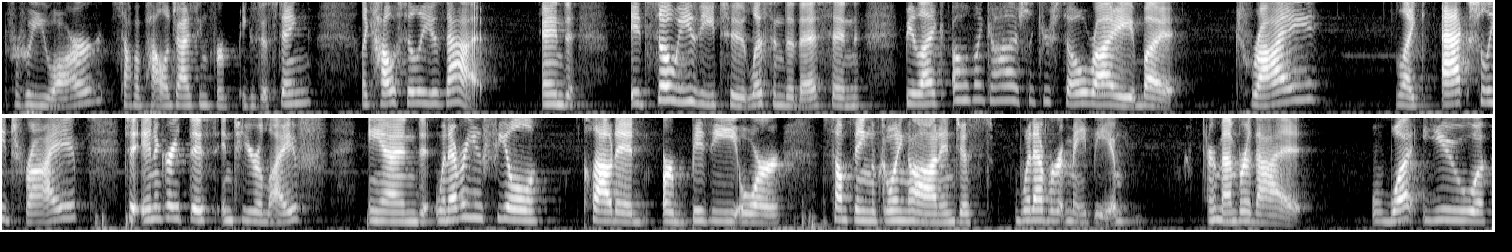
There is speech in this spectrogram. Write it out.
for who you are. Stop apologizing for existing. Like, how silly is that? And it's so easy to listen to this and be like, oh my gosh, like you're so right. But try, like, actually try to integrate this into your life. And whenever you feel clouded or busy or something's going on and just whatever it may be, remember that what you,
